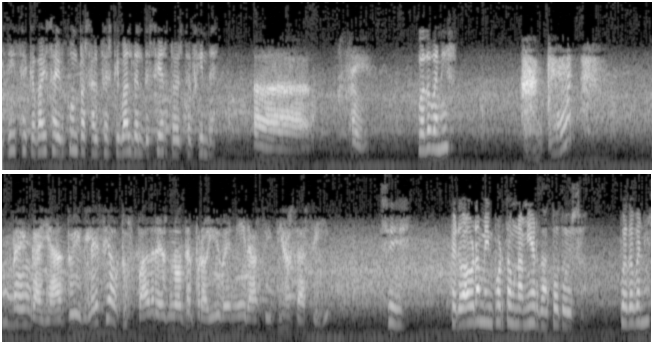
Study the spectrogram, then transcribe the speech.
y dice que vais a ir juntos al Festival del Desierto este fin de. Ah, sí. ¿Puedo venir? ¿Qué? Venga ya, ¿tu iglesia o tus padres no te prohíben ir a sitios así? Sí, pero ahora me importa una mierda todo eso. ¿Puedo venir?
